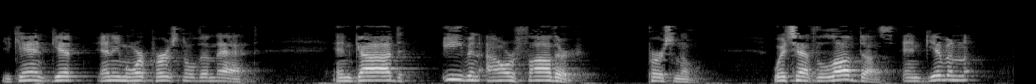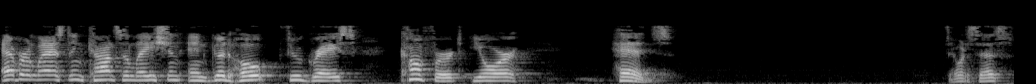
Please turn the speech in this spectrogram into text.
You can't get any more personal than that. And God, even our Father, personal, which hath loved us and given everlasting consolation and good hope through grace, comfort your heads. Is that what it says?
